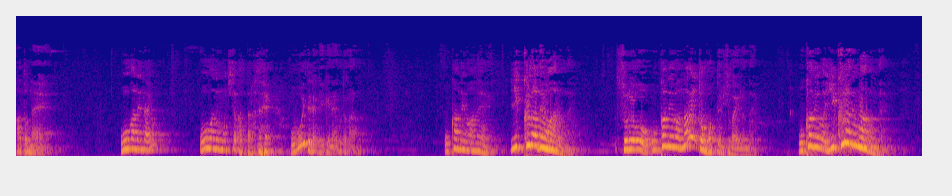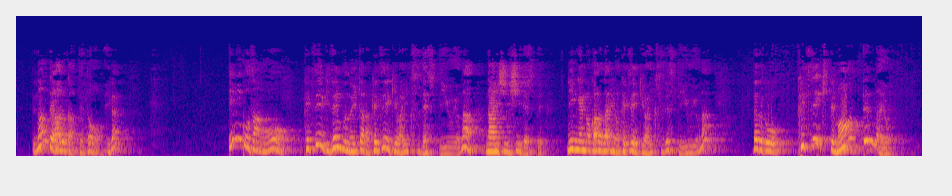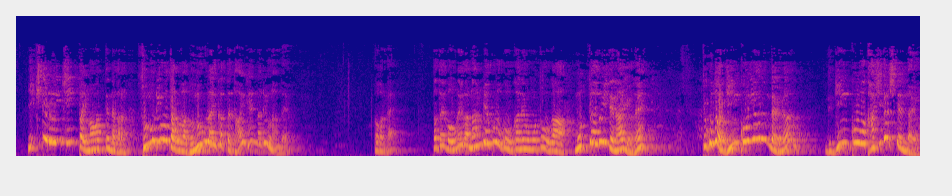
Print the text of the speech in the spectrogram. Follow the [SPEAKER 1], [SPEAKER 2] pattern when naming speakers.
[SPEAKER 1] あとね、大金だよ。大金持ちたかったらね、覚えてなきゃいけないことがある。お金はね、いくらでもあるんだよ。それをお金はないと思ってる人がいるんだよ。お金はいくらでもあるんだよ。でなんであるかっていうと、意外恵美子さんを血液全部抜いたら血液はいくつですっていうような何 cc ですって。人間の体には血液はいくつですっていうよな。だけど、血液って回ってんだよ。生きてるうちいっぱい回ってんだから、その量たるはどのぐらいかって大変な量なんだよ。わかるかい？例えば俺が何百億お金を持とうが、持って歩いてないよね。ってことは銀行にあるんだよな。で、銀行は貸し出してんだよ。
